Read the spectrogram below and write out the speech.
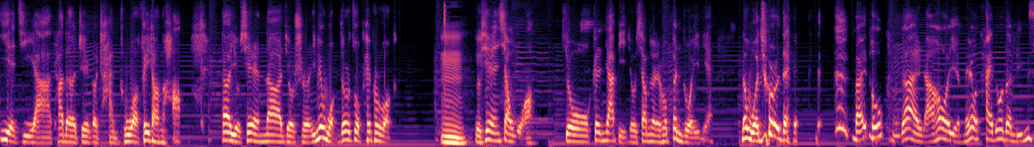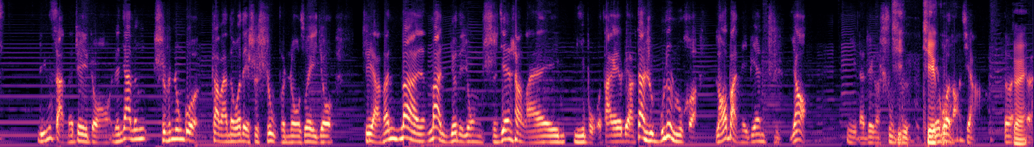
业绩啊，他的这个产出啊，非常的好。那有些人呢，就是因为我们都是做 paperwork，嗯，有些人像我，就跟人家比，就相对来说笨拙一点。那我就是得 埋头苦干，然后也没有太多的零零散的这种，人家能十分钟过干完的，我得是十五分钟，所以就这样。那那那你就得用时间上来弥补，大概就这样。但是无论如何，老板那边只要你的这个数字结果导向，对对对。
